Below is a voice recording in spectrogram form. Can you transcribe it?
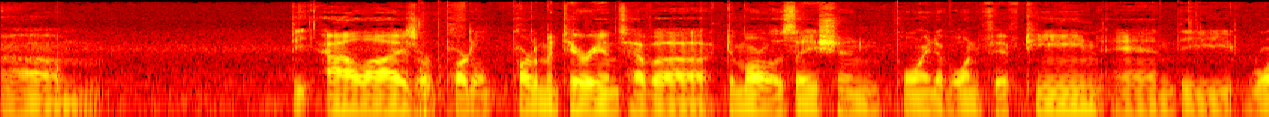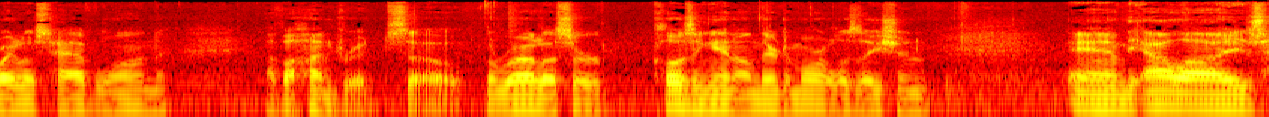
Um, the Allies or parli- Parliamentarians have a demoralization point of 115, and the Royalists have one of 100. So the Royalists are closing in on their demoralization. And the Allies,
